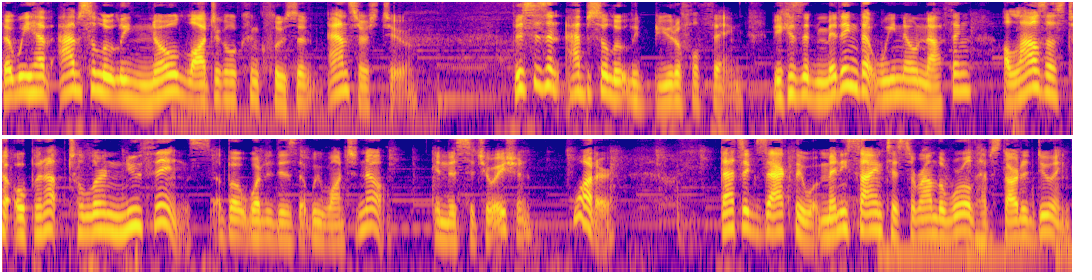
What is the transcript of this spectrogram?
that we have absolutely no logical conclusive answers to. This is an absolutely beautiful thing because admitting that we know nothing allows us to open up to learn new things about what it is that we want to know. In this situation, water. That's exactly what many scientists around the world have started doing,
